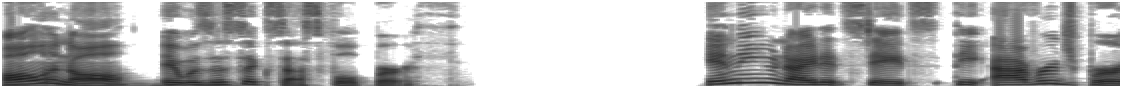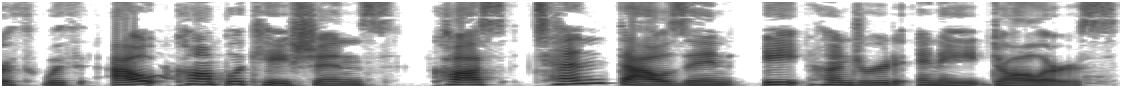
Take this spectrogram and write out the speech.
All in all, it was a successful birth. In the United States, the average birth without complications costs $10,808.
